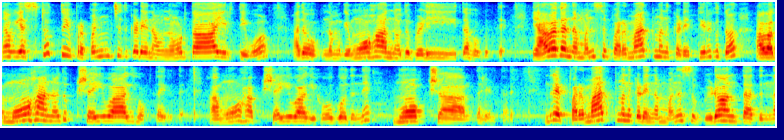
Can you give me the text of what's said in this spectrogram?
ನಾವು ಎಷ್ಟೊತ್ತು ಈ ಪ್ರಪಂಚದ ಕಡೆ ನಾವು ನೋಡ್ತಾ ಇರ್ತೀವೋ, ಅದು ನಮಗೆ ಮೋಹ ಅನ್ನೋದು ಬೆಳೀತಾ ಹೋಗುತ್ತೆ. ಯಾವಾಗ ನಮ್ಮ ಮನಸ್ಸು ಪರಮಾತ್ಮನ ಕಡೆ ತಿರುಗುತ್ತೋ ಆವಾಗ ಮೋಹ ಅನ್ನೋದು ಕ್ಷಯವಾಗಿ ಹೋಗ್ತಾ ಇರುತ್ತೆ. ಆ ಮೋಹ ಕ್ಷಯವಾಗಿ ಹೋಗೋದನ್ನೇ ಮೋಕ್ಷ ಅಂತ ಹೇಳ್ತಾರೆ. ಅಂದ್ರೆ ಪರಮಾತ್ಮನ ಕಡೆ ನಮ್ಮ ಮನಸ್ಸು ಬಿಡೋ ಅಂತದನ್ನ,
